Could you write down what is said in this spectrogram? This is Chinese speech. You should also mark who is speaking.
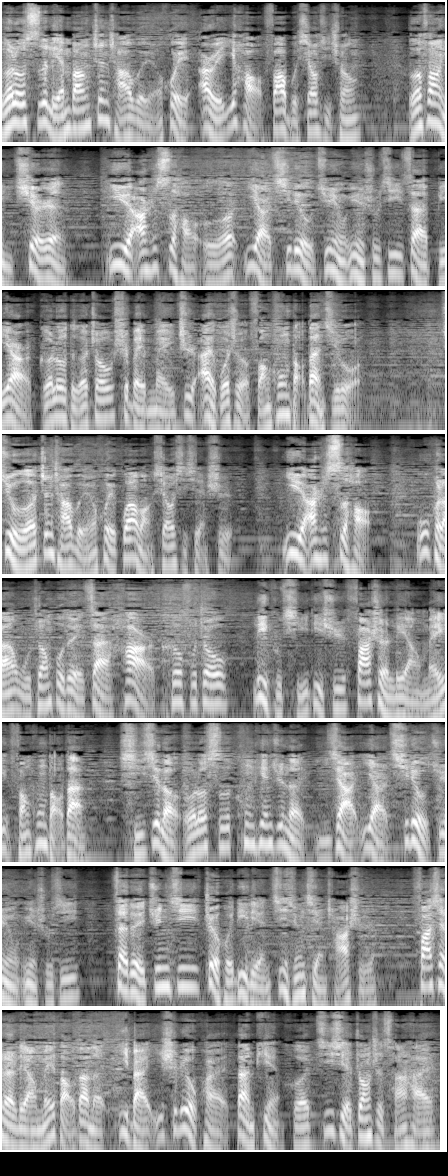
Speaker 1: 俄罗斯联邦侦察委员会二月一号发布消息称，俄方已确认一月二十四号俄伊尔七六军用运输机在比尔格罗德州是被美制爱国者防空导弹击落。据俄侦察委员会官网消息显示，一月二十四号，乌克兰武装部队在哈尔科夫州利普奇地区发射两枚防空导弹，袭击了俄罗斯空天军的一架伊尔七六军用运输机。在对军机坠毁地点进行检查时，发现了两枚导弹的一百一十六块弹片和机械装置残骸，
